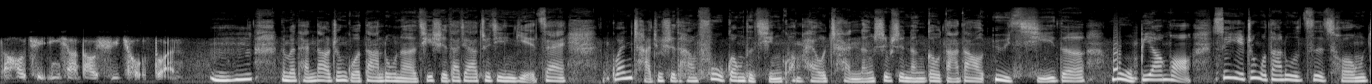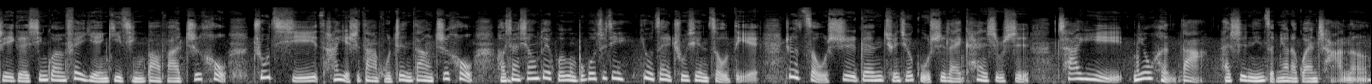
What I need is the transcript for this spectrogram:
然后去影响到需求端。嗯哼，那么谈到中国大陆呢，其实大家最近也在观察，就是它复工的情况，还有产能是不是能够达到预期的目标哦。所以中国大陆自从这个新冠肺炎疫情爆发之后，初期它也是大幅震荡，之后好像相对回稳，不过最近又在出现走跌，这个走势跟全球股市来看，是不是差异没有很大？还是您怎么样的观察呢？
